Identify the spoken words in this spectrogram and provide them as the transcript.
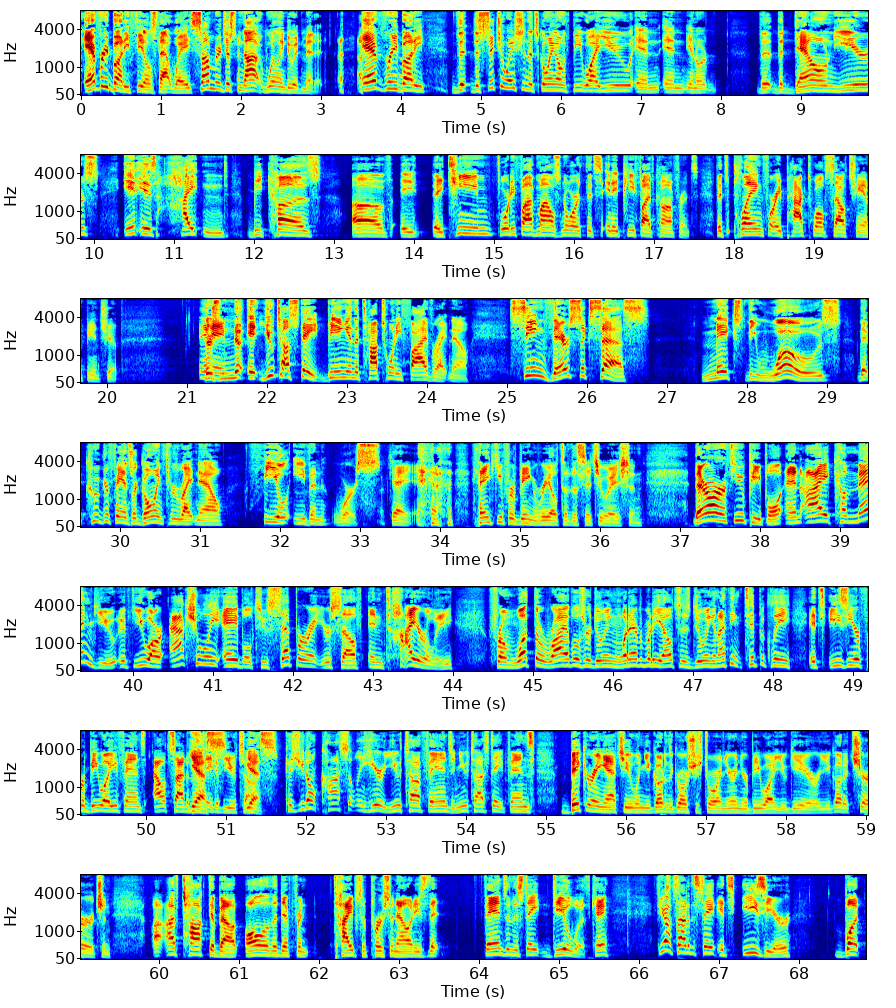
Everybody feels that way. Some are just not willing to admit it. Everybody, the the situation that's going on with BYU and and you know the the down years, it is heightened because of a, a team 45 miles north that's in a P5 conference that's playing for a Pac 12 South championship. There's no it, Utah State being in the top 25 right now. Seeing their success makes the woes that Cougar fans are going through right now feel even worse. Okay. Thank you for being real to the situation. There are a few people, and I commend you if you are actually able to separate yourself entirely from what the rivals are doing, what everybody else is doing. And I think typically it's easier for BYU fans outside of the Yes. state of Utah. Yes. Because you don't constantly hear Utah fans and Utah State fans bickering at you when you go to the grocery store and you're in your BYU gear or you go to church. And I've talked about all of the different types of personalities that fans in the state deal with, okay? If you're outside of the state, it's easier, but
